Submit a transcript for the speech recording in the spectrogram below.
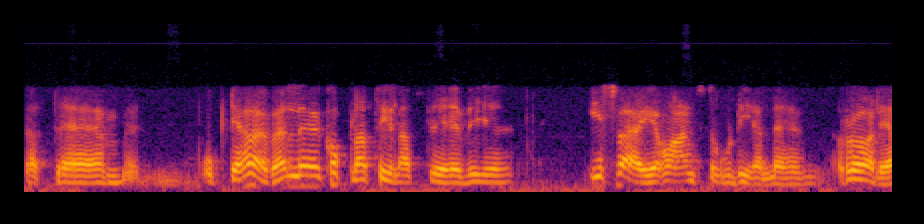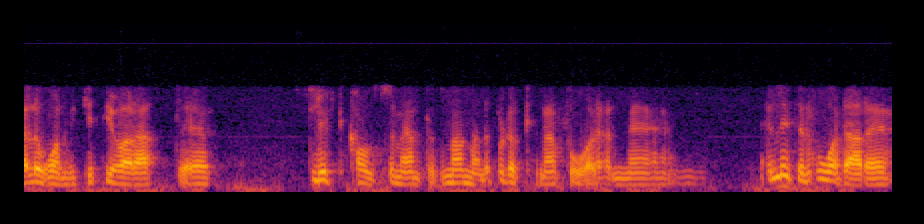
Så att, ehm, och det har jag väl eh, kopplat till att eh, vi i Sverige har en stor del eh, rörliga lån vilket gör att slutkonsumenten som använder produkterna får en, en lite hårdare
